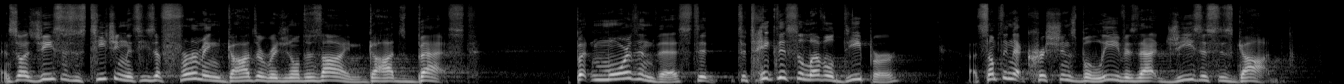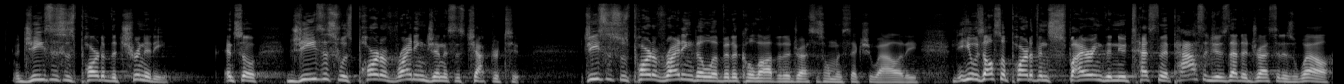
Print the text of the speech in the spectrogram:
And so, as Jesus is teaching this, he's affirming God's original design, God's best. But more than this, to, to take this a level deeper, uh, something that Christians believe is that Jesus is God. Jesus is part of the Trinity. And so, Jesus was part of writing Genesis chapter 2. Jesus was part of writing the Levitical law that addresses homosexuality. He was also part of inspiring the New Testament passages that address it as well.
